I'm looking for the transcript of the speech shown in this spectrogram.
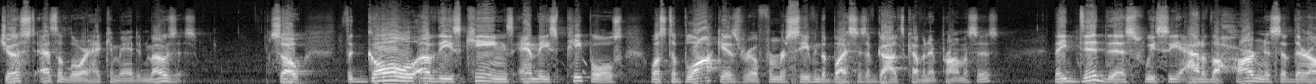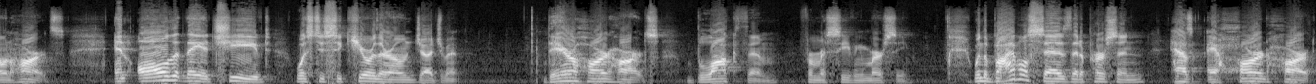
just as the Lord had commanded Moses. So, the goal of these kings and these peoples was to block Israel from receiving the blessings of God's covenant promises. They did this, we see, out of the hardness of their own hearts. And all that they achieved was to secure their own judgment. Their hard hearts blocked them from receiving mercy. When the Bible says that a person has a hard heart,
